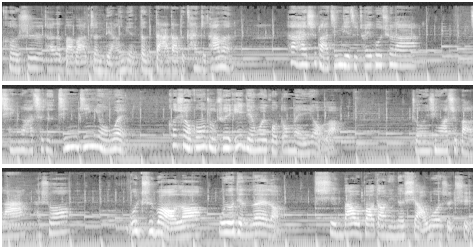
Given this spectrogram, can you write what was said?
可是她的爸爸正两眼瞪大大的看着他们，她还是把金碟子推过去啦。青蛙吃得津津有味，可小公主却一点胃口都没有了。终于，青蛙吃饱啦，她说：“我吃饱了，我有点累了，请把我抱到您的小卧室去。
